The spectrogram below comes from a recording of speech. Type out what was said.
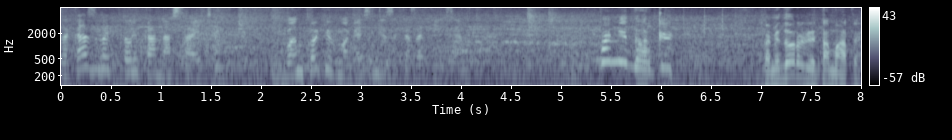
Заказывать только на сайте. В Бангкоке в магазине заказать нельзя. Помидорка. Помидоры или томаты?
